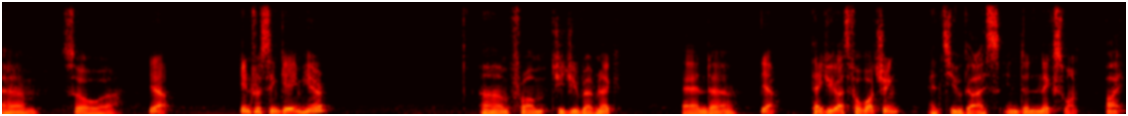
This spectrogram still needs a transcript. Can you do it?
Um, so uh, yeah, interesting game here um, from GG Revnak. And uh, yeah, thank you guys for watching and see you guys in the next one. Bye.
